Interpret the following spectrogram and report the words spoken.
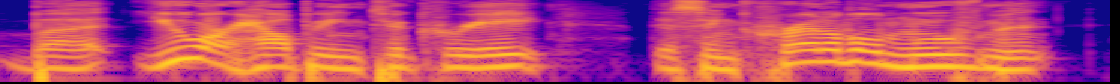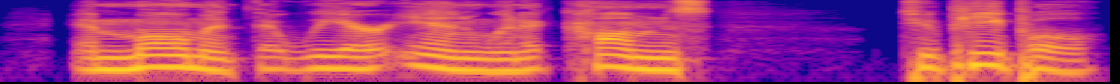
but you are helping to create this incredible movement and moment that we are in when it comes to people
